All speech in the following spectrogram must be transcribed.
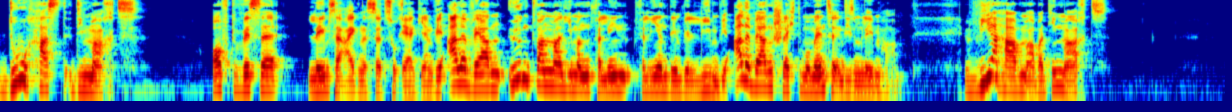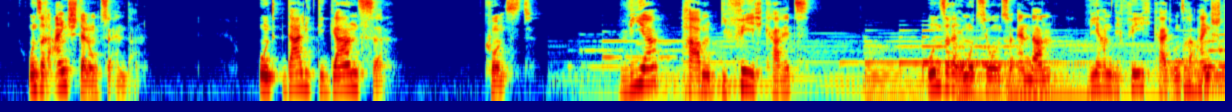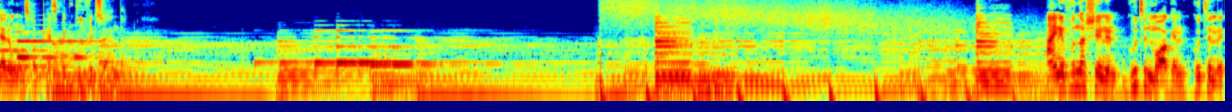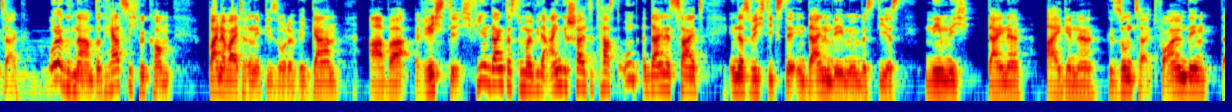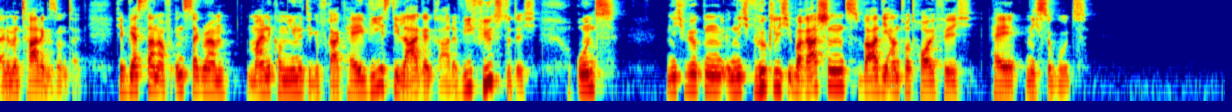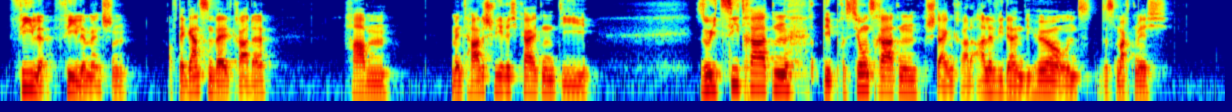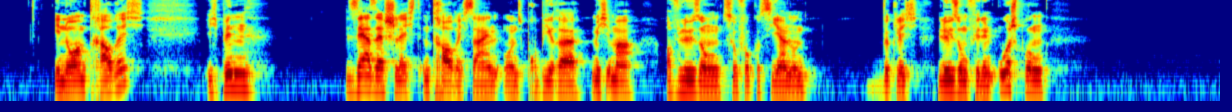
Du hast die Macht, auf gewisse Lebensereignisse zu reagieren. Wir alle werden irgendwann mal jemanden verlieren, verlieren, den wir lieben. Wir alle werden schlechte Momente in diesem Leben haben. Wir haben aber die Macht, unsere Einstellung zu ändern. Und da liegt die ganze Kunst. Wir haben die Fähigkeit, unsere Emotionen zu ändern. Wir haben die Fähigkeit, unsere Einstellung, unsere Perspektive zu ändern. Einen wunderschönen guten Morgen, guten Mittag oder guten Abend und herzlich willkommen bei einer weiteren Episode Vegan, aber richtig. Vielen Dank, dass du mal wieder eingeschaltet hast und deine Zeit in das Wichtigste in deinem Leben investierst, nämlich deine eigene Gesundheit. Vor allen Dingen deine mentale Gesundheit. Ich habe gestern auf Instagram meine Community gefragt, hey, wie ist die Lage gerade? Wie fühlst du dich? Und nicht, wirken, nicht wirklich überraschend war die Antwort häufig, hey, nicht so gut. Viele, viele Menschen auf der ganzen Welt gerade haben mentale Schwierigkeiten, die Suizidraten, Depressionsraten steigen gerade alle wieder in die Höhe und das macht mich enorm traurig. Ich bin sehr, sehr schlecht im Traurigsein und probiere mich immer auf Lösungen zu fokussieren und wirklich Lösungen für den Ursprung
